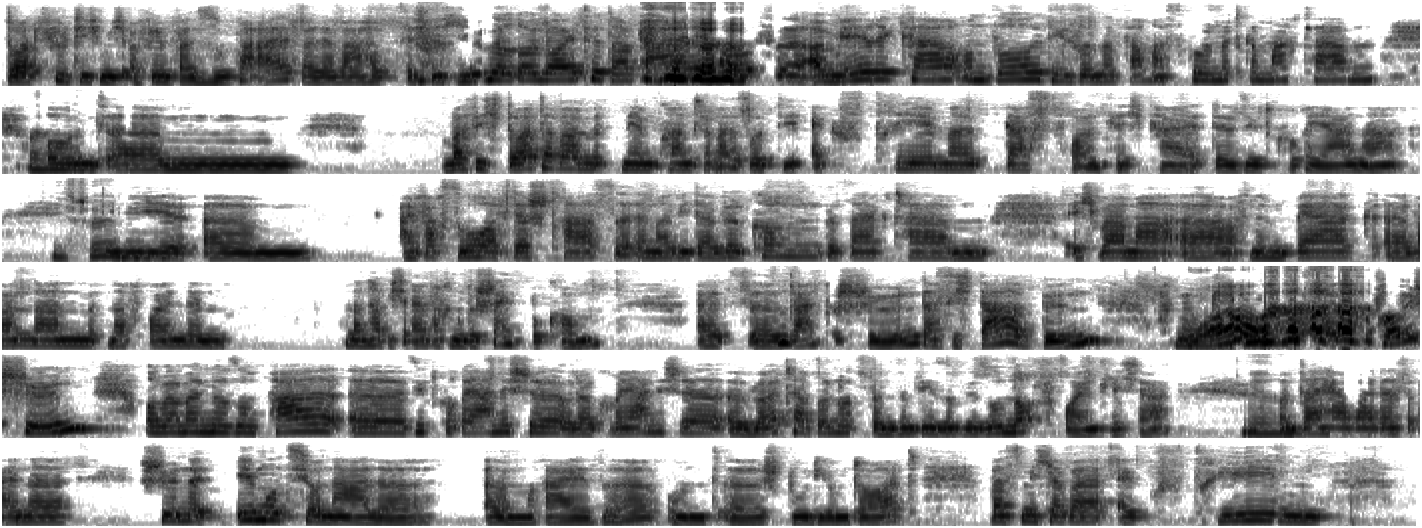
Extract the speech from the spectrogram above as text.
dort fühlte ich mich auf jeden Fall super alt, weil da war hauptsächlich jüngere Leute dabei aus äh, Amerika und so, die so eine Summer School mitgemacht haben. Mhm. Und ähm, was ich dort aber mitnehmen konnte, war so die extreme Gastfreundlichkeit der Südkoreaner, die ähm, einfach so auf der Straße immer wieder willkommen gesagt haben. Ich war mal äh, auf einem Berg äh, wandern mit einer Freundin. Und dann habe ich einfach ein Geschenk bekommen als äh. Dankeschön, dass ich da bin. wow. Das voll schön. Und wenn man nur so ein paar äh, südkoreanische oder koreanische äh, Wörter benutzt, dann sind die sowieso noch freundlicher. Ja. Und daher war das eine schöne emotionale ähm, Reise und äh, Studium dort, was mich aber extrem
